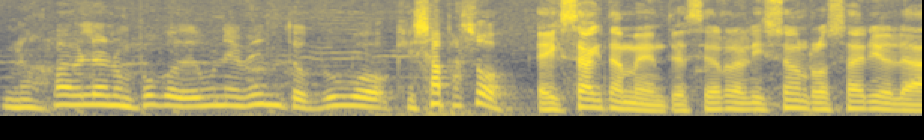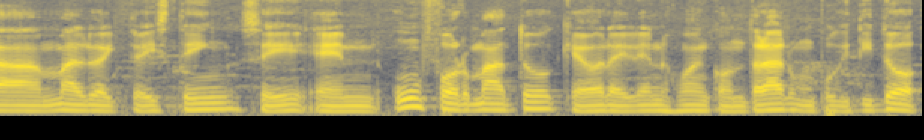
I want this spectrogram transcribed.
nos va a hablar un poco de un evento que hubo, que ya pasó. Exactamente, se realizó en Rosario la Malbec Tasting, ¿sí? en un formato que ahora Ailén nos va a encontrar un poquitito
